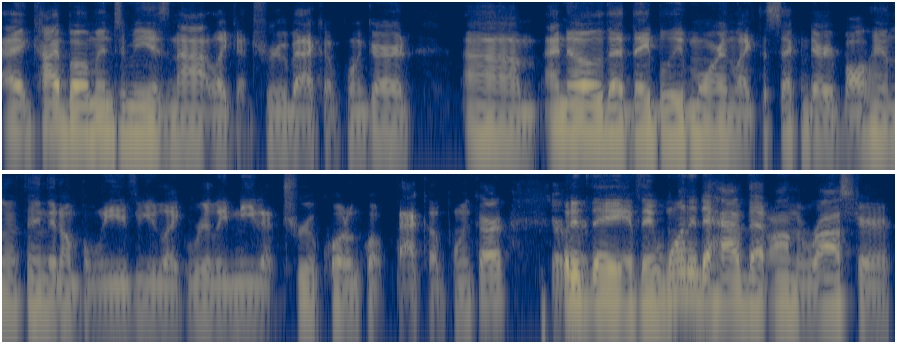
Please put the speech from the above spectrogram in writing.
I, Ky Bowman to me is not like a true backup point guard. Um, I know that they believe more in like the secondary ball handler thing. They don't believe you like really need a true quote unquote backup point guard. Sure. But if they if they wanted to have that on the roster,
